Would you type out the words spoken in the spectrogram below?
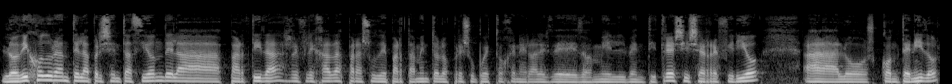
Lo dijo durante la presentación de las partidas reflejadas para su departamento en los presupuestos generales de 2023 y se refirió a los contenidos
